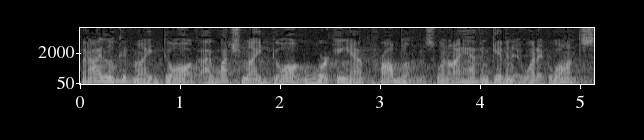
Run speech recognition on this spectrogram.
But I look at my dog. I watch my dog working out problems when I haven't given it what it wants.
